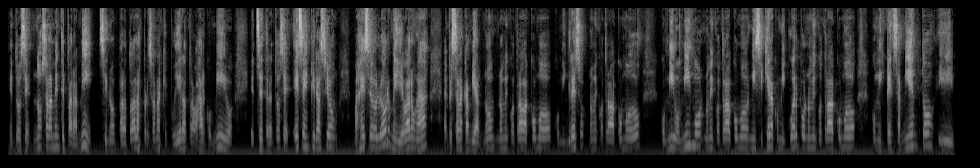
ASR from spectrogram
Entonces, no solamente para mí, sino para todas las personas que pudieran trabajar conmigo, etcétera. Entonces, esa inspiración más ese dolor me llevaron a, empezar a cambiar. No, no me encontraba cómodo con mi ingreso, no me encontraba cómodo conmigo mismo, no me encontraba cómodo ni siquiera con mi cuerpo, no me encontraba cómodo con mis pensamientos y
